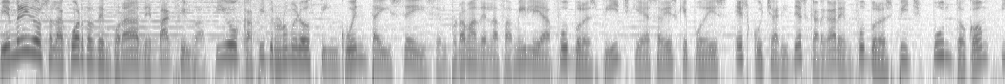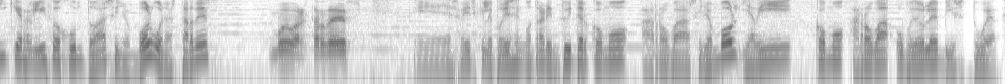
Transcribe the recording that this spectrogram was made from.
Bienvenidos a la cuarta temporada de Backfield Vacío, capítulo número 56, el programa de la familia Football Speech, que ya sabéis que podéis escuchar y descargar en footballspeech.com y que realizo junto a Sillon Ball. Buenas tardes. Muy buenas tardes. Eh, ya sabéis que le podéis encontrar en Twitter como arroba Ball y a mí como arroba wbistuer.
